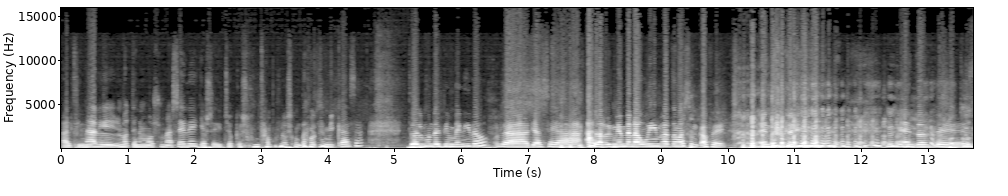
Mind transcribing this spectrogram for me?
Al final no tenemos una sede, ya os he dicho que os juntamos, nos juntamos en mi casa. Todo el mundo es bienvenido, o sea, ya sea a la reunión de Nawin o a tomarse un café. Entonces, Todos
